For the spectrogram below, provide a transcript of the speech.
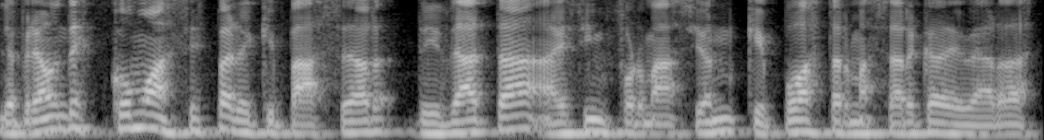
la pregunta es cómo haces para que pasar de data a esa información que pueda estar más cerca de verdad.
